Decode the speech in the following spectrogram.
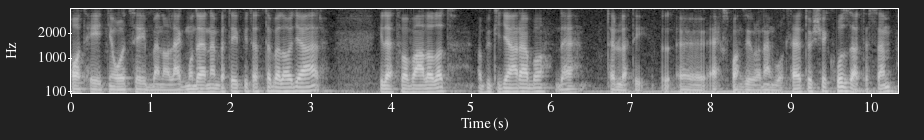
6-7-8 évben a legmodernebbet építette bele a gyár, illetve a vállalat a büki gyárába, de területi ö, expanzióra nem volt lehetőség. Hozzáteszem,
